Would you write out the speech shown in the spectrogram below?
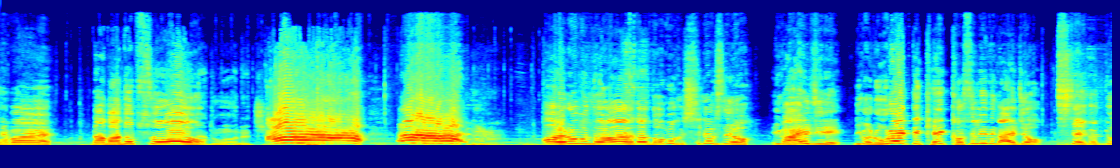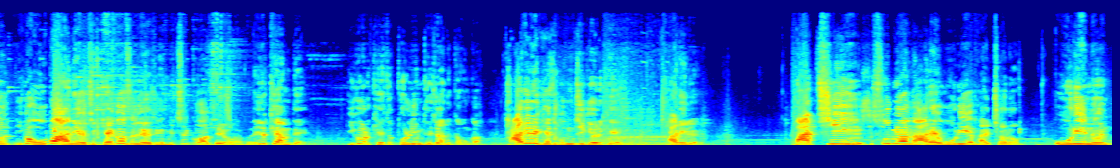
제 제발. 나 맛없어. 안 아! 아! 아, 여러분들, 아, 나 너무 그 신경 쓰여. 이거 알지? 이거 롤 할 때 개 거슬리는 거 알죠? 진짜 이거, 이거, 이거 오버 아니에요. 지금 개 거슬려요. 지금 미칠 것 같아요. 이렇게 하면 돼. 이걸 계속 돌리면 되지 않을까, 뭔가? 다리를 계속 움직여, 이렇게. 다리를. 마치 수면 아래 오리의 발처럼. 오리는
